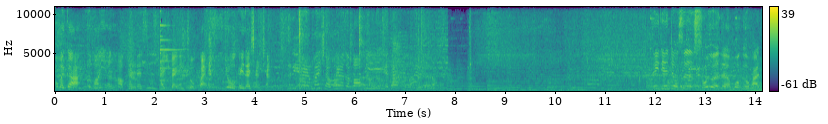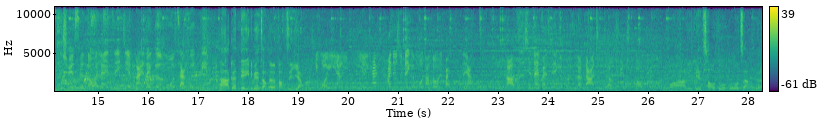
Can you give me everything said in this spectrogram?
Oh my god，这毛衣很好看，但是它一百零九块，我觉得我可以再想想。这里还有卖小朋友的包皮，也太可爱了。这一间就是所有的霍格华兹学生都会来这一间买那个魔杖的店。那它跟电影里面长的房子一样吗？一模一样，一模一样。你看，它就是每个魔杖都会摆成那样子，然后只是现在摆成一个盒子让大家去挑选去购买。哇，里面超多魔杖的。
